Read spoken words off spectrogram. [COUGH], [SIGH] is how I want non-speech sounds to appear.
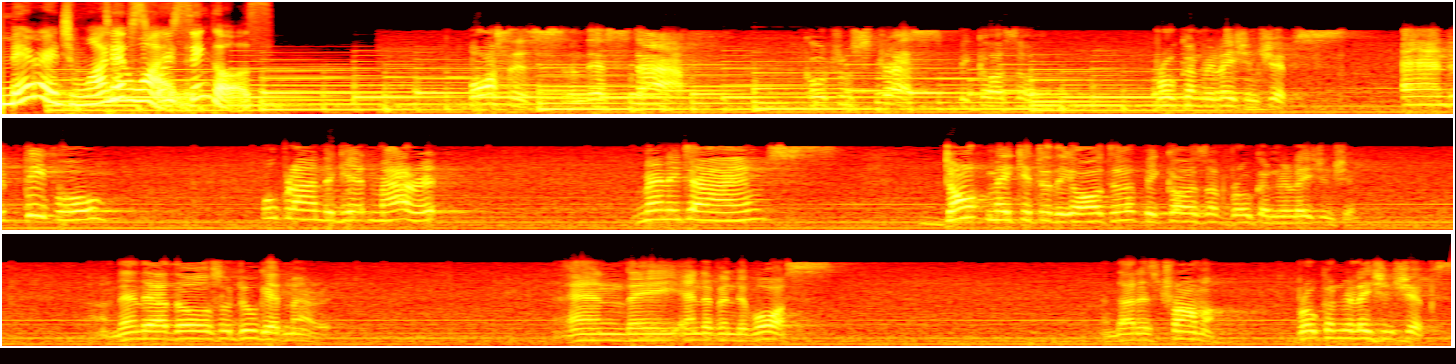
Marriage mm. 101 Tips for singles. Bosses and their staff go through stress because of broken relationships. And people who plan to get married many times don't make it to the altar because of broken relationship. And then there are those who do get married and they end up in divorce and that is trauma, broken relationships.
